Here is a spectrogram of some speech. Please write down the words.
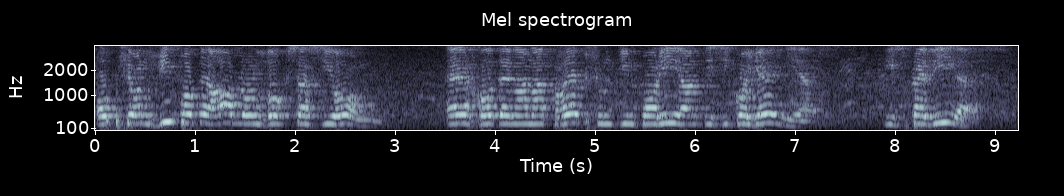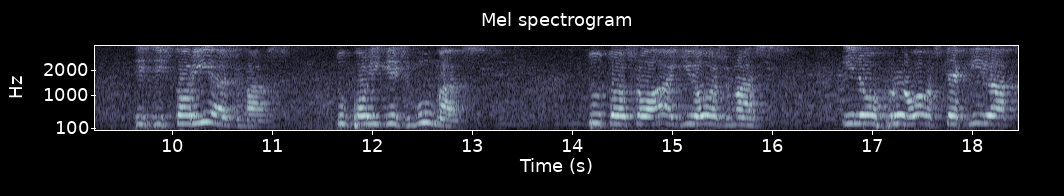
οποιονδήποτε άλλων δοξασιών έρχονται να ανατρέψουν την πορεία της οικογένειας, της παιδείας, της ιστορίας μας, του πολιτισμού μας. Τούτος ο Άγιος μας είναι ο φρουρός και φύλαξ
